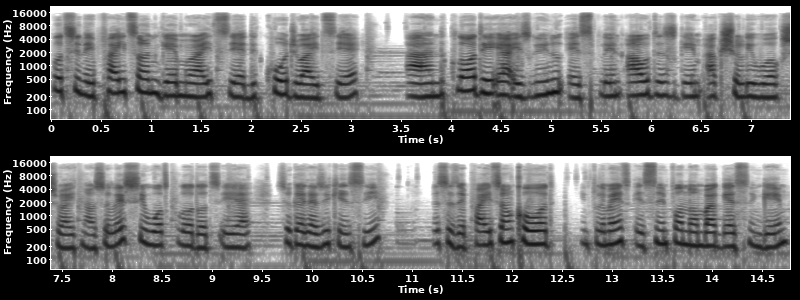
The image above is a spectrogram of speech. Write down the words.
put in a Python game right here, the code right here, and Claude AI is going to explain how this game actually works right now. So let's see what Claude.ai. So guys, as you can see, this is a Python code, implements a simple number guessing game.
